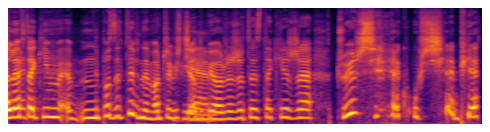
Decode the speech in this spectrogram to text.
ale w takim mm, pozytywnym oczywiście Wiem. odbiorze, że to jest takie, że czujesz się jak u siebie.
